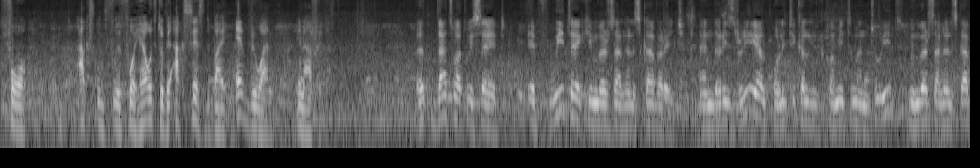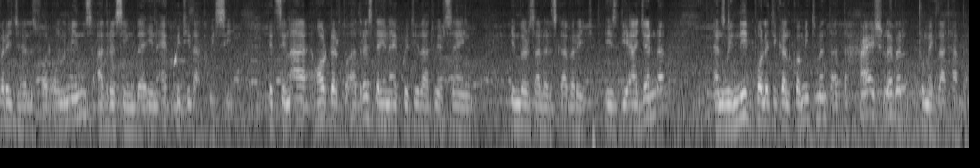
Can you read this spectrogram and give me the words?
for, for health to be accessed by everyone in Africa? Uh, that's what we said if we take universal health coverage and there is real political commitment to it, universal health coverage health for all means addressing the inequity that we see. It's in order to address the inequity that we're saying universal health coverage is the agenda and we need political commitment at the highest level to make that happen.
